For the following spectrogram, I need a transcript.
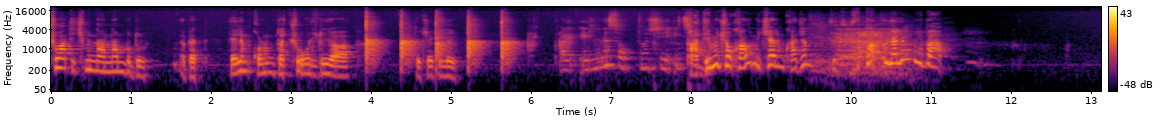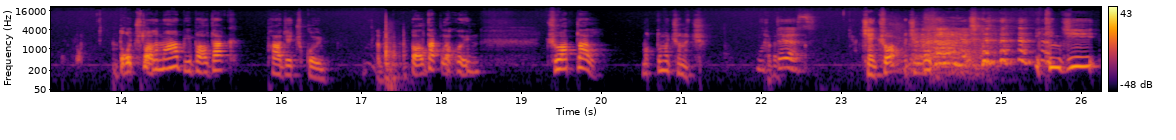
Çuat içminin anlamı budur. Evet. Elim kolum da çu oldu ya. Teşekkürler. Ay eline soktuğun şey iç. Tatimi çok alım içelim kacın. Çocuklar ölelim burada. Doğuşlarıma bir baldak taze koyun. Baldakla koyun. Çuvatlar. Mutlu mu çunuç? Mutluyuz. Sen çuvat mı çıngır? İkinci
